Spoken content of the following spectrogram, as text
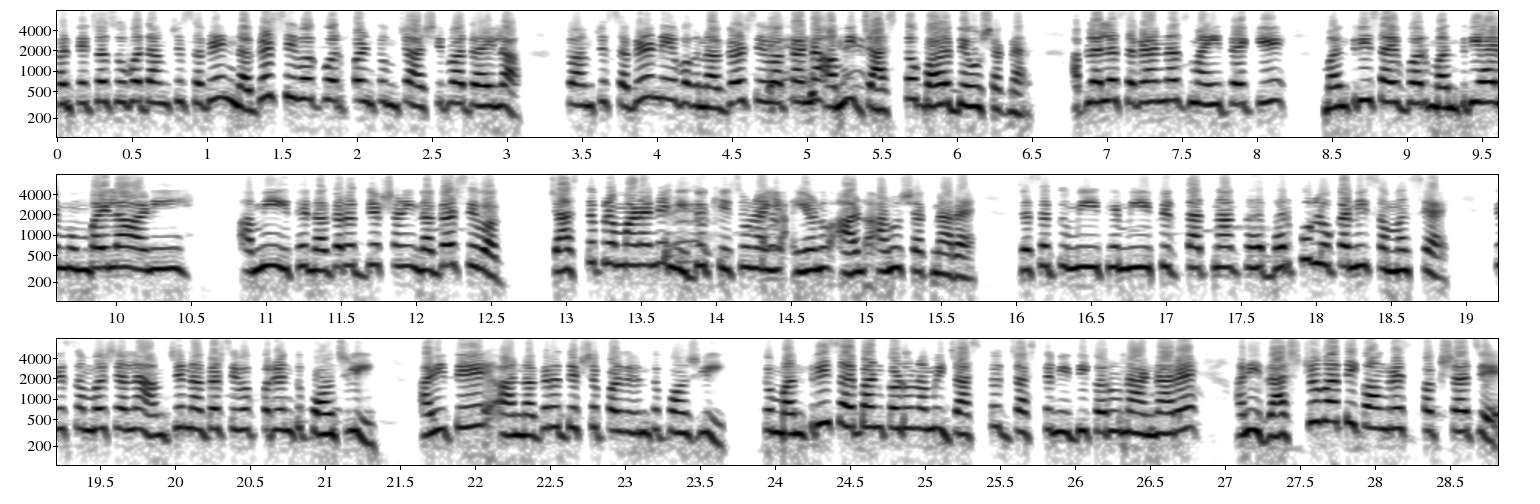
पण त्याच्यासोबत आमचे सगळे नगरसेवकवर पण तुमचा आशीर्वाद राहिला तो आमचे सगळे नगरसेवकांना आम्ही जास्त बळ देऊ शकणार. आपल्याला सगळ्यांनाच माहीत आहे की मंत्री साहेबवर मंत्री आहे मुंबईला आणि आम्ही इथे नगराध्यक्ष आणि नगरसेवक जास्त प्रमाणाने निधी खेचून येणू- आणू शकणार आहे. जसं तुम्ही इथे मी फिरतात ना भरपूर लोकांनी समस्या आहे. ते समस्याला आमचे नगरसेवक पर्यंत पोहोचली आणि ते नगराध्यक्ष पर्यंत पोहोचली. तर मंत्री साहेबांकडून आम्ही जास्तीत जास्त निधी करून आणणार आहे आणि राष्ट्रवादी काँग्रेस पक्षाचे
